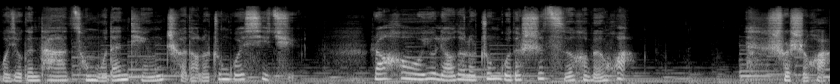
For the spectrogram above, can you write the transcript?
我就跟他从《牡丹亭》扯到了中国戏曲，然后又聊到了中国的诗词和文化。说实话，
